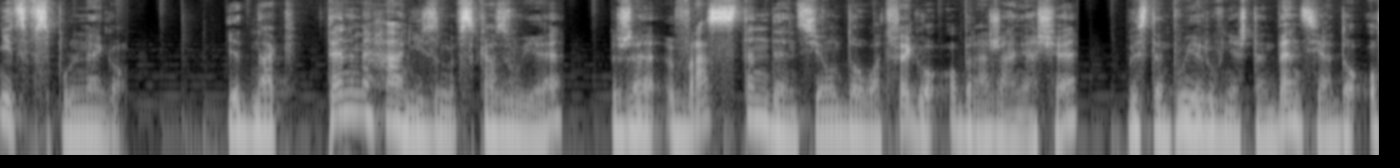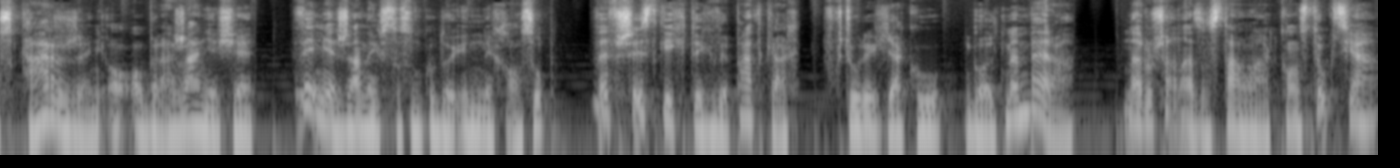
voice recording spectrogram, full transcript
nic wspólnego. Jednak ten mechanizm wskazuje, że wraz z tendencją do łatwego obrażania się występuje również tendencja do oskarżeń o obrażanie się wymierzanych w stosunku do innych osób we wszystkich tych wypadkach, w których jak u Goldmembera naruszona została konstrukcja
